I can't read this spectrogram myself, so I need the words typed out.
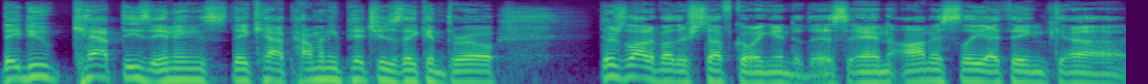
they do cap these innings. They cap how many pitches they can throw. There's a lot of other stuff going into this, and honestly, I think uh,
